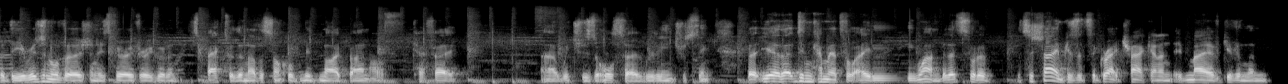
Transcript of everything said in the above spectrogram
But the original version is very, very good, and it's backed with another song called "Midnight Bahnhof Cafe." Uh, which is also really interesting, but yeah, that didn't come out till '81. But that's sort of it's a shame because it's a great track, and it may have given them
